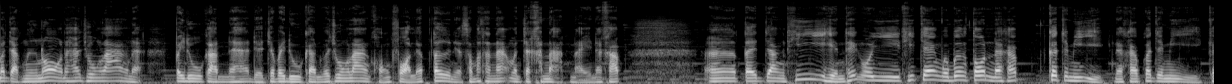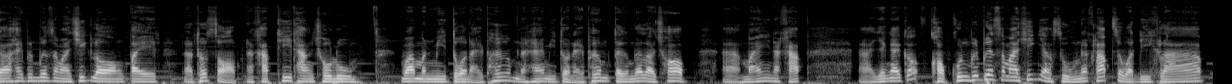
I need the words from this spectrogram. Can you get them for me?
มาจากเมืองนอกนะฮะช่วงล่างเนี่ยไปดูกันนะฮะเดี๋ยวจะไปดูกันว่าช่วงล่างของ Ford Raptor เนี่ยสมรรถนะมันจะขนาดไหนนะครับเอ่อ แต่อย่างที่เห็นเทคโนโลยีที่แจ้งมาเบื้องต้นนะครับก็จะมีอีกนะครับก็จะมีอีกก็ให้เพื่อนๆสมาชิกลองไปทดสอบนะครับที่ทางโชว์รูมว่ามันมีตัวไหนเพิ่มนะฮะมีตัวไหนเพิ่มเติมแล้วเราชอบอ่าไหมนะครับอ่ายังไงก็ขอบคุณเพื่อนๆสมาชิกอย่างสูงนะครับ สวัสดีครับ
